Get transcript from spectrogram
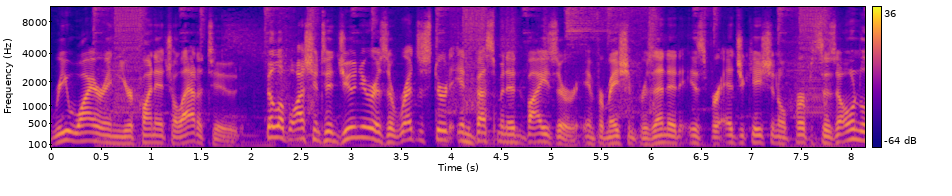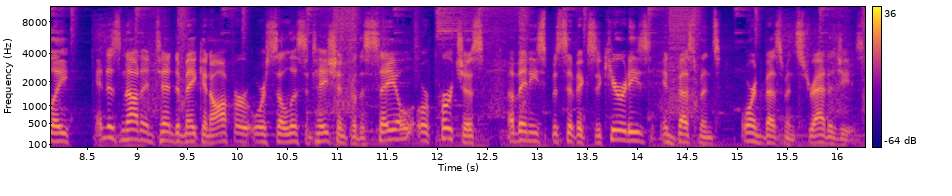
Rewiring Your Financial Attitude. Philip Washington Jr. is a registered investment advisor. Information presented is for educational purposes only and does not intend to make an offer or solicitation for the sale or purchase of any specific securities, investments, or investment strategies.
